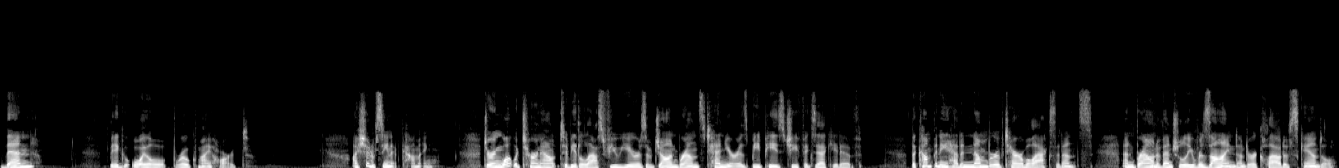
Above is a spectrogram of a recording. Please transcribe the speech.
Then, Big Oil broke my heart. I should have seen it coming. During what would turn out to be the last few years of John Browne's tenure as BP's chief executive, the company had a number of terrible accidents, and Browne eventually resigned under a cloud of scandal.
